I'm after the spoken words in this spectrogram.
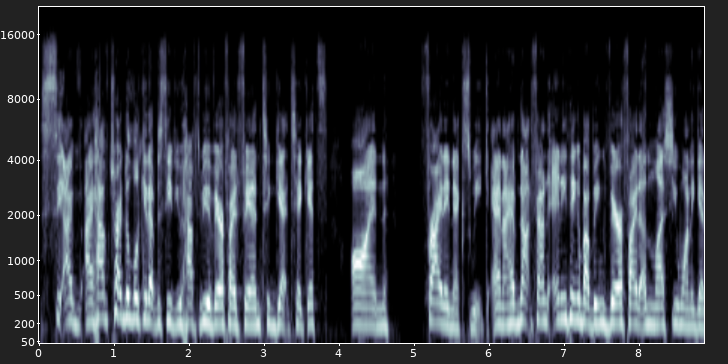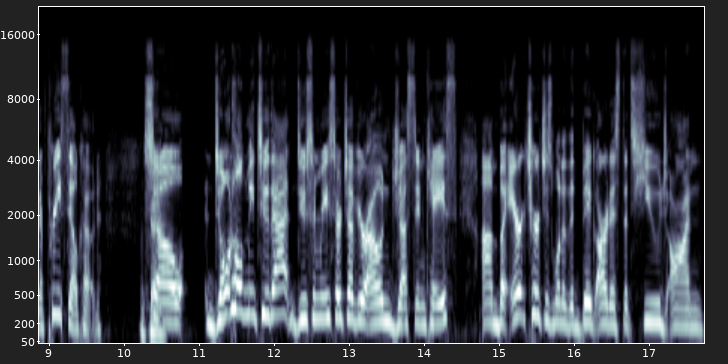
See, I've I have tried to look it up to see if you have to be a verified fan to get tickets on Friday next week. And I have not found anything about being verified unless you want to get a pre sale code. So don't hold me to that. Do some research of your own just in case. Um, but Eric Church is one of the big artists that's huge on.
